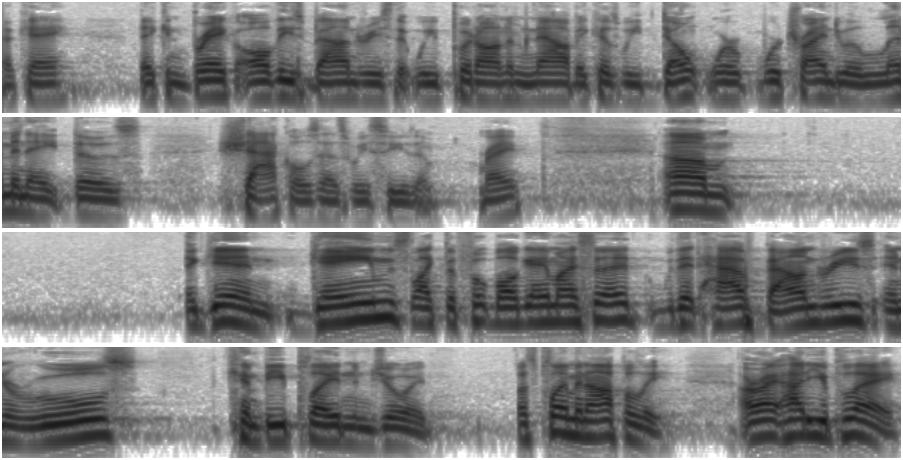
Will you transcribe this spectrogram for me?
okay? They can break all these boundaries that we put on them now because we don't, we're, we're trying to eliminate those shackles as we see them, right? Um, again, games like the football game I said that have boundaries and rules can be played and enjoyed. Let's play Monopoly. All right, how do you play?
